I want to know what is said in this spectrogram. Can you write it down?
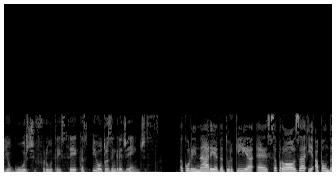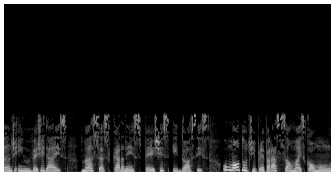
iogurte, frutas secas e outros ingredientes. A culinária da Turquia é saborosa e abundante em vegetais, massas, carnes, peixes e doces. O modo de preparação mais comum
